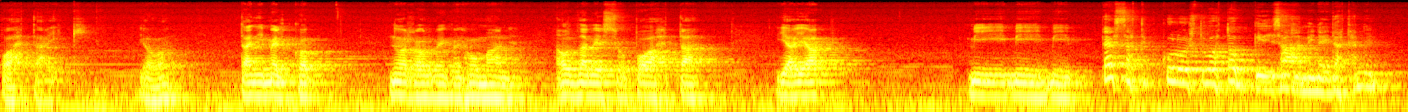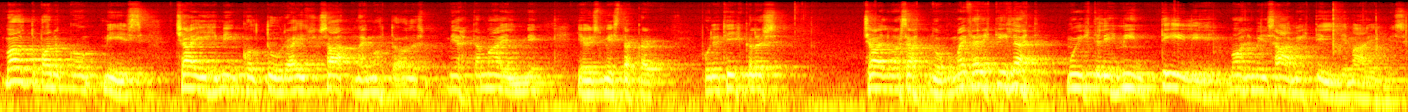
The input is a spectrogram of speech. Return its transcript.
pahtaikki, joo. Tani melko nuorolven kuin humaan aulaviessu pahta. Ja, ja mi, mi, mi. Tässä kuulostuu toppiin saaminen, että hän valtaparkko mies. Chai min kulttuura ei saa, mutta olisi miehtä maailmi. Ja jos mistä politiikkalais Chalva sattuu, kun mä ferehtiin läht, muisteli min tiili, maailmin saami tilli maailmissa.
